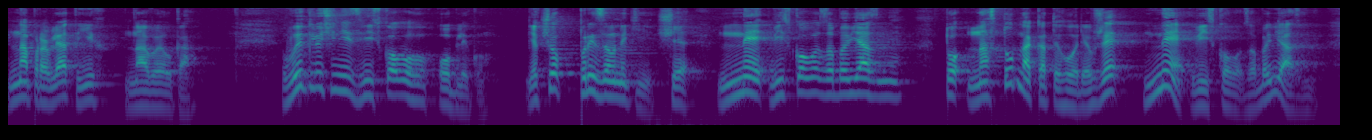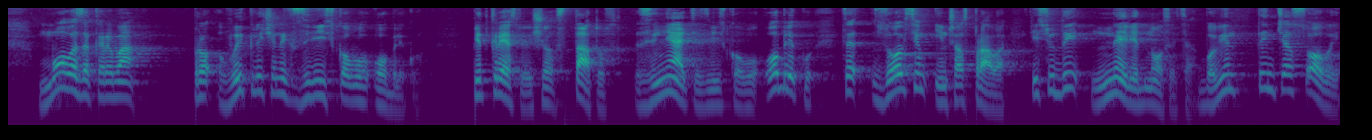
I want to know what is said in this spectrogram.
направляти їх на ВЛК. Виключені з військового обліку. Якщо призовники ще не військовозобов'язані, то наступна категорія вже не військовозобов'язані. Мова, зокрема, про виключених з військового обліку. Підкреслюю, що статус зняті з військового обліку це зовсім інша справа. І сюди не відноситься, бо він тимчасовий,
